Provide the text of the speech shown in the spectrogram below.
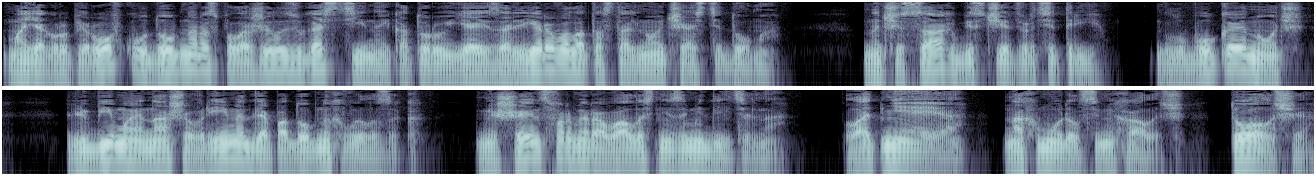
Моя группировка удобно расположилась в гостиной, которую я изолировал от остальной части дома. На часах без четверти три. Глубокая ночь. Любимое наше время для подобных вылазок. Мишень сформировалась незамедлительно. «Плотнее», — нахмурился Михалыч. «Толще».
